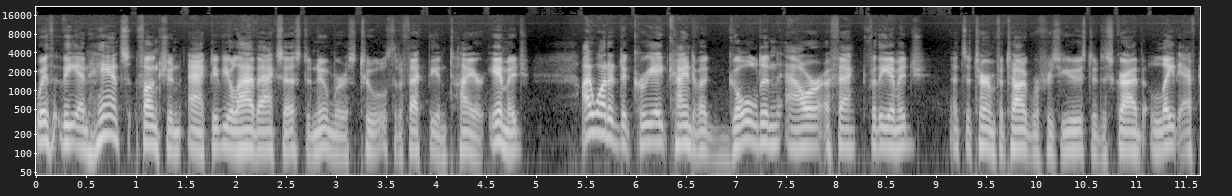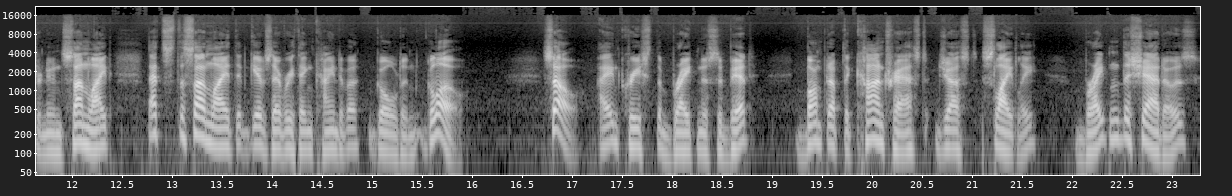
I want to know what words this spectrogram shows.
With the Enhance function active, you'll have access to numerous tools that affect the entire image. I wanted to create kind of a golden hour effect for the image. That's a term photographers use to describe late afternoon sunlight. That's the sunlight that gives everything kind of a golden glow. So, I increased the brightness a bit, bumped up the contrast just slightly, brightened the shadows,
